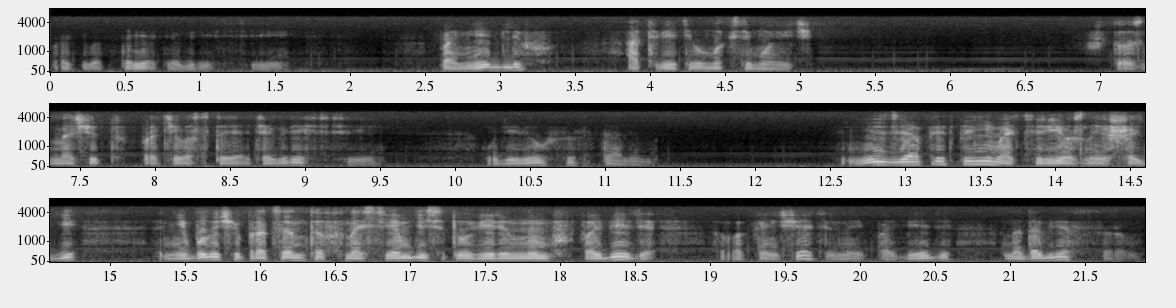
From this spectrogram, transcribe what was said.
противостоять агрессии», — помедлив, ответил Максимович. «Что значит противостоять агрессии?» — удивился Сталин. «Нельзя предпринимать серьезные шаги, не будучи процентов на 70 уверенным в победе, в окончательной победе над агрессором,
